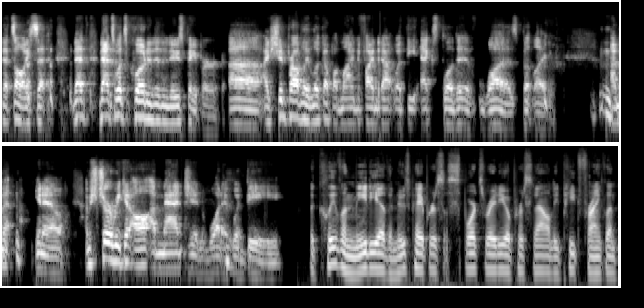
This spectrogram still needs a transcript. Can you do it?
That's all I said. that that's what's quoted in the newspaper. Uh, I should probably look up online to find out what the expletive was, but like, I'm, you know, I'm sure we could all imagine what it would be. The Cleveland media, the newspapers, the sports radio personality Pete Franklin,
